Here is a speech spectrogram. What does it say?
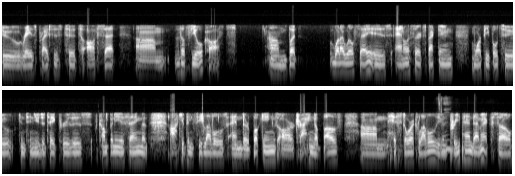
to raise prices to to offset um, the fuel costs. Um, but what I will say is analysts are expecting more people to continue to take cruises. The company is saying that occupancy levels and their bookings are tracking above um, historic levels, even pre-pandemic. So.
